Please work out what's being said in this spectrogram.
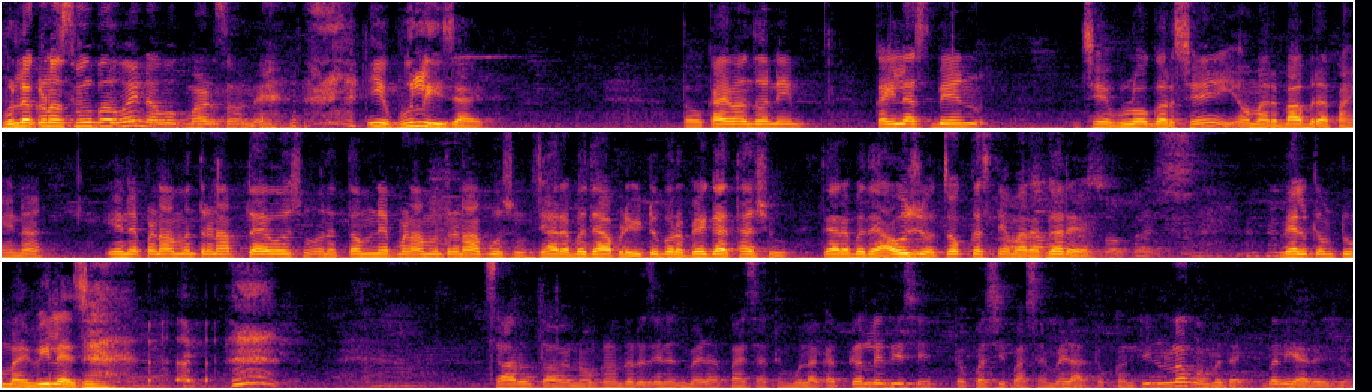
ભૂલકણો સ્વભાવ હોય ને અમુક માણસોને, એ ભૂલી જાય. તો કાંઈ વાંધો નહીં. કૈલાસબેન જે વ્લોગર છે અમારા બાબરા પાસેના એને પણ આમંત્રણ આપતો આવ્યો છું અને તમને પણ આમંત્રણ આપું છું. જ્યારે બધા આપણે યુટ્યુબરો ભેગા થશું, ત્યારે બધા આવજો ચોક્કસથી અમારા ઘરે. ચોક્કસ વેલકમ ટુ માય વિલેજ સારું, તો હવે નોકરા દરજીને જ મેળા ભાઈ સાથે મુલાકાત કરી લીધી છે. તો પછી પાછા મેળા, તો કન્ટિન્યુ લોકો બધા બન્યા રહેજો.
